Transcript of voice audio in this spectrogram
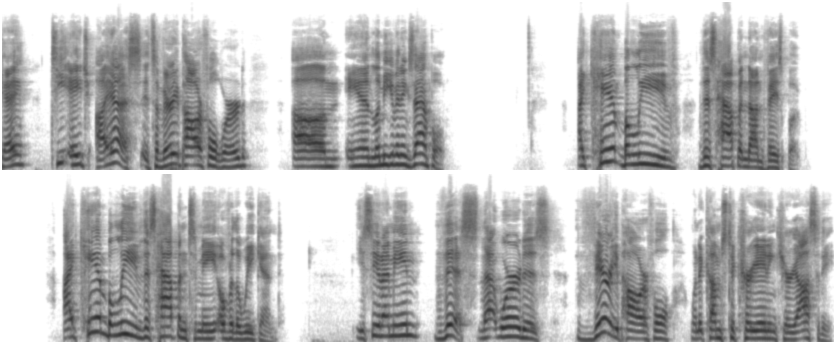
Okay. T H I S. It's a very powerful word. Um, and let me give an example. I can't believe this happened on Facebook. I can't believe this happened to me over the weekend. You see what I mean? This, that word is very powerful when it comes to creating curiosity.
